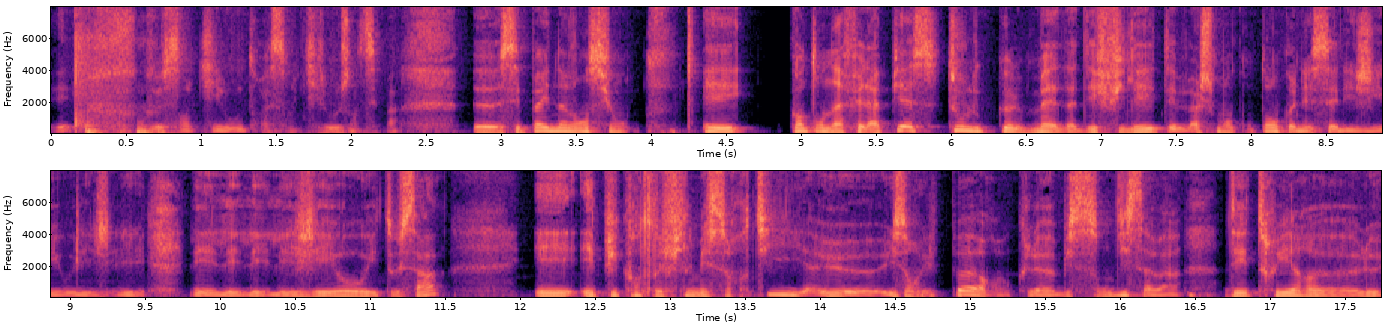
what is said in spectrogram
cet été, 200 kilos, 300 kilos, j'en sais pas. c'est pas une invention. Et quand on a fait la pièce, tout le Club Med a défilé, était vachement content, on connaissait les géos, et tout ça. Et, puis quand le film est sorti, eu, euh, ils ont eu peur au club. Ils se sont dit ça va détruire euh, le.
